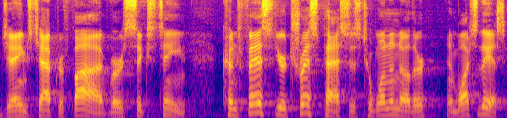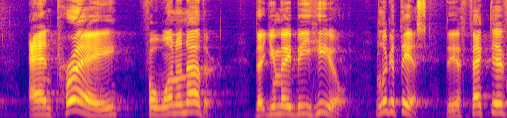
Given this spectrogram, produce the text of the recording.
James chapter 5, verse 16. Confess your trespasses to one another, and watch this, and pray for one another that you may be healed. And look at this the effective,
